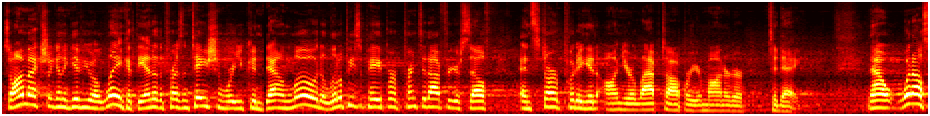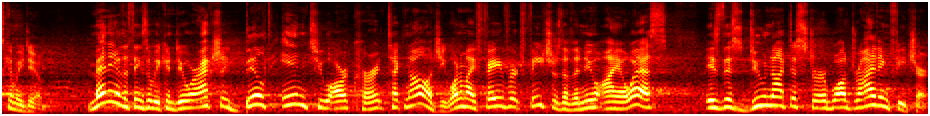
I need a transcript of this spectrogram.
So, I'm actually going to give you a link at the end of the presentation where you can download a little piece of paper, print it out for yourself, and start putting it on your laptop or your monitor today. Now, what else can we do? Many of the things that we can do are actually built into our current technology. One of my favorite features of the new iOS is this do not disturb while driving feature,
